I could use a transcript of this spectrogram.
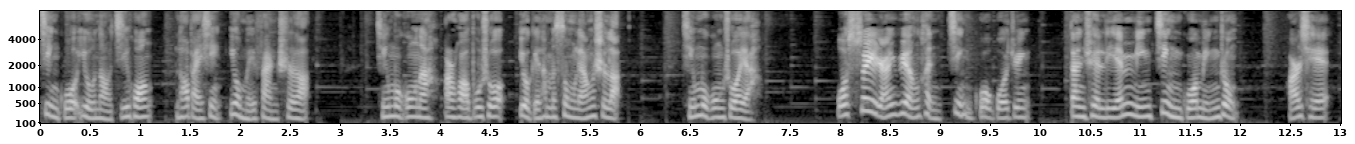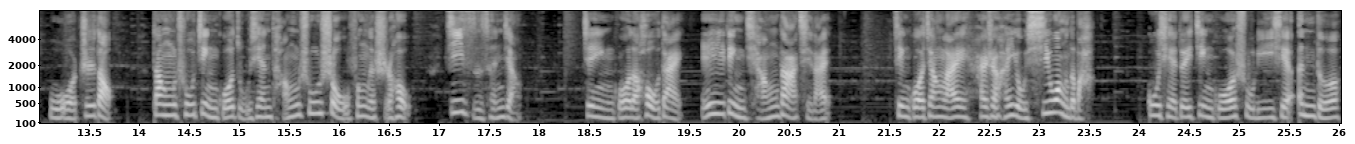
晋国又闹饥荒，老百姓又没饭吃了。秦穆公呢，二话不说，又给他们送粮食了。秦穆公说呀：“我虽然怨恨晋国国君，但却怜悯晋国民众，而且。”我知道，当初晋国祖先唐叔受封的时候，箕子曾讲，晋国的后代一定强大起来，晋国将来还是很有希望的吧。姑且对晋国树立一些恩德，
